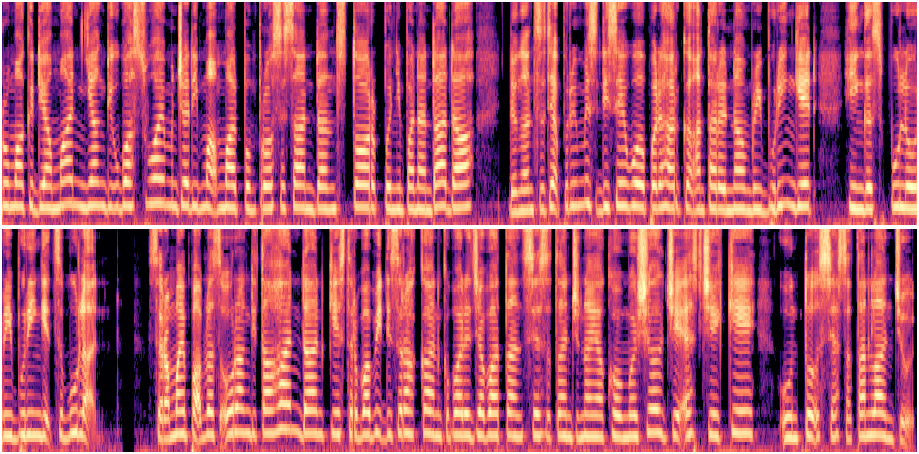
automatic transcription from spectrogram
rumah kediaman yang diubah suai menjadi makmal pemprosesan dan stor penyimpanan dadah dengan setiap premis disewa pada harga antara RM6,000 hingga RM10,000 sebulan. Seramai 14 orang ditahan dan kes terbabit diserahkan kepada Jabatan Siasatan Jenayah Komersial JSJK untuk siasatan lanjut.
